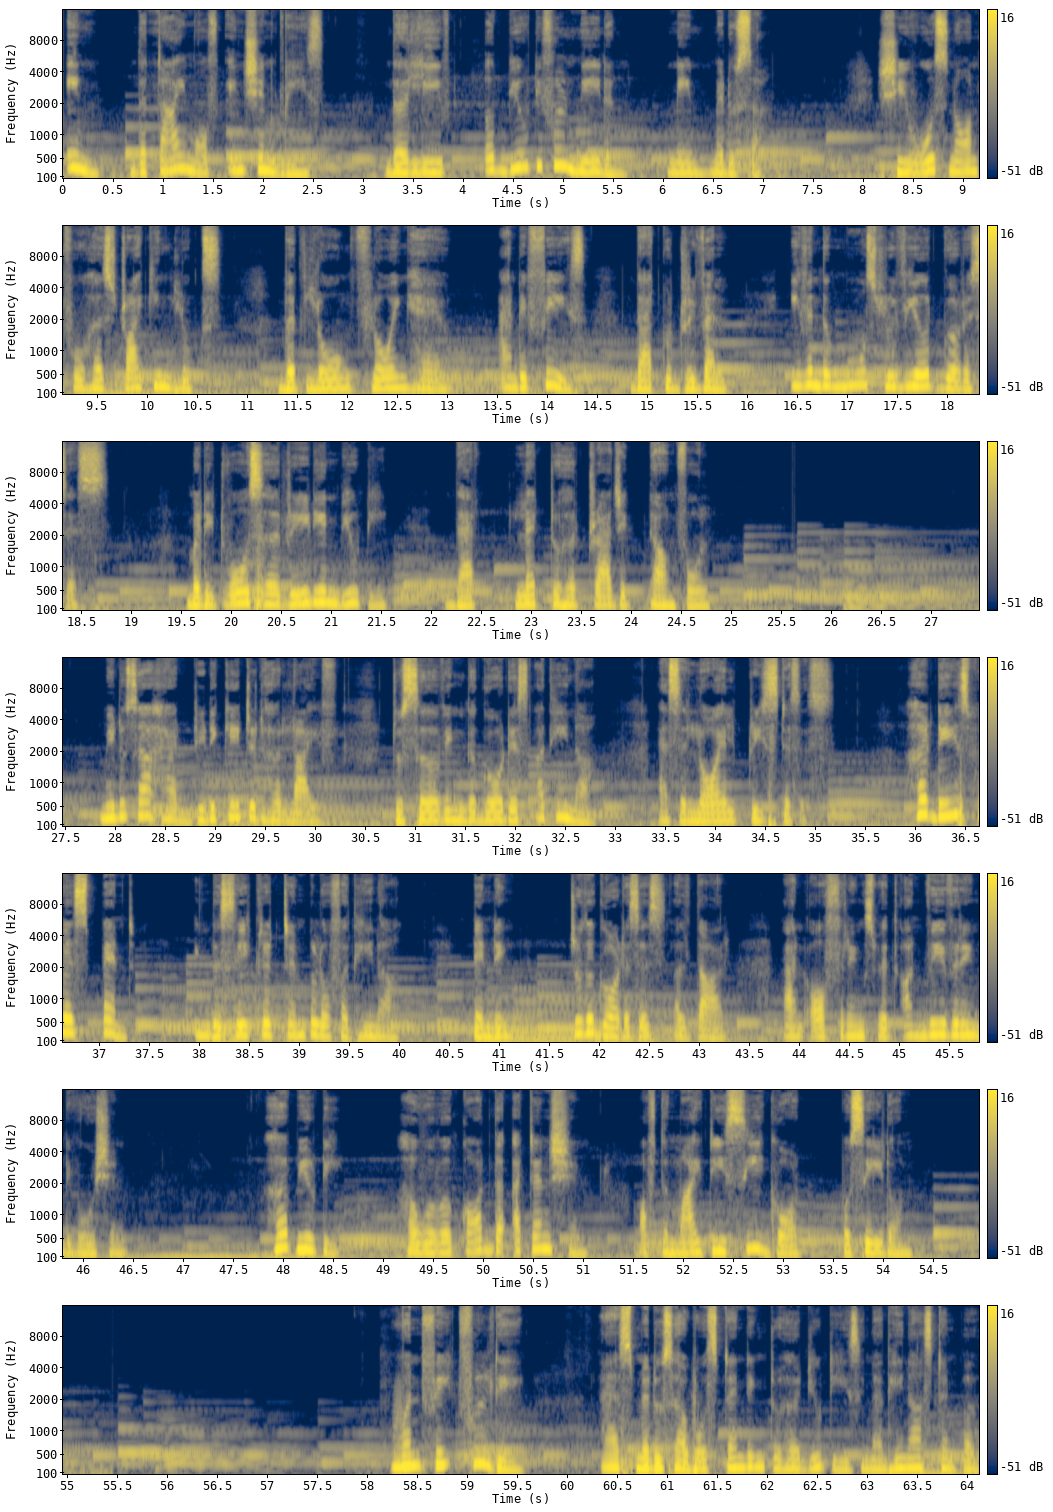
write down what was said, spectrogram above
In the time of ancient Greece, there lived a beautiful maiden named Medusa. She was known for her striking looks, with long flowing hair and a face that could rival even the most revered goddesses. But it was her radiant beauty that led to her tragic downfall. Medusa had dedicated her life to serving the goddess Athena as a loyal priestess. Her days were spent in the sacred temple of Athena, tending to the goddess's altar and offerings with unwavering devotion. Her beauty, however, caught the attention of the mighty sea god Poseidon. One fateful day, as Medusa was tending to her duties in Athena's temple,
